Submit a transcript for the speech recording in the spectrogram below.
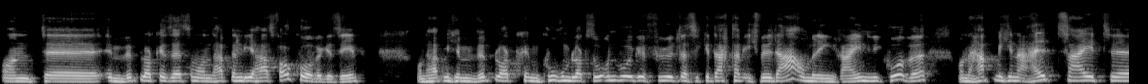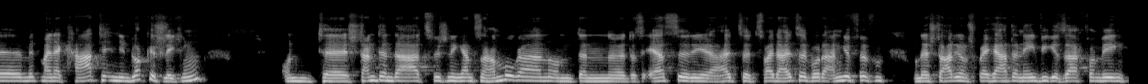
und äh, im VIP-Block gesessen und habe dann die HSV-Kurve gesehen und habe mich im VIP-Block, im Kuchenblock so unwohl gefühlt, dass ich gedacht habe, ich will da unbedingt rein in die Kurve und habe mich in der Halbzeit äh, mit meiner Karte in den Block geschlichen und äh, stand dann da zwischen den ganzen Hamburgern und dann äh, das erste, die Halbzeit, zweite Halbzeit wurde angepfiffen und der Stadionsprecher hat dann irgendwie gesagt von wegen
